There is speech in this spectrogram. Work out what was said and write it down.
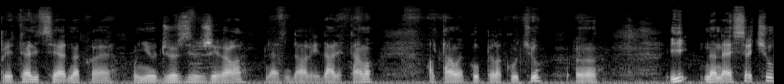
prijateljica jedna koja je u New Jersey živela, ne znam da li i dalje tamo, ali tamo je kupila kuću a, i na nesreću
